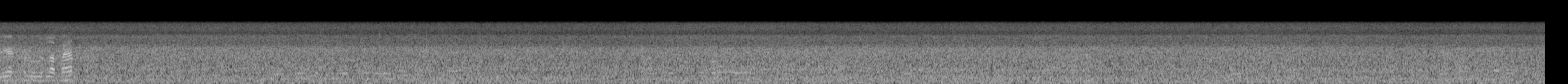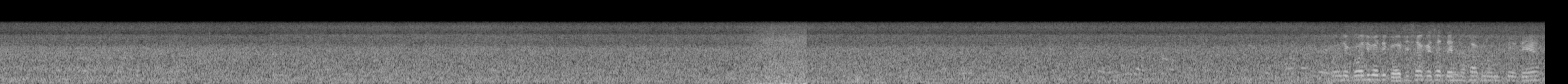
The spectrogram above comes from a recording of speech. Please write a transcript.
बढ़िया ठंड मतलब अलिकति घटिसकेछ देख्न सक्नुहुन्छ त्यहाँ।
